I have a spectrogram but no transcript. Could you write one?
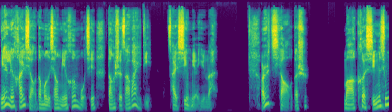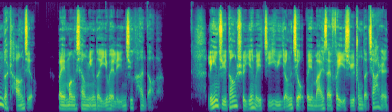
年龄还小的孟祥明和母亲当时在外地，才幸免遇难。而巧的是，马克行凶的场景被孟祥明的一位邻居看到了。邻居当时因为急于营救被埋在废墟中的家人，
